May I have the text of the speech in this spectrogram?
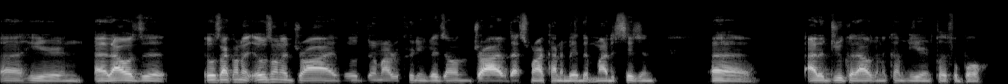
uh, here, and uh, that was a. It was like on a. It was on a drive. It was during my recruiting visit on the drive. That's where I kind of made the, my decision. Uh, out of JUCO, that I was going to come here and play football.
